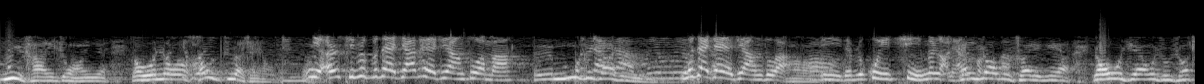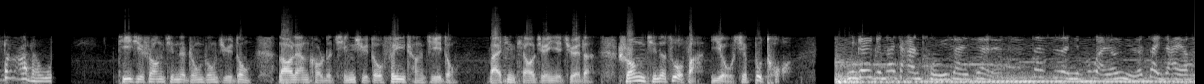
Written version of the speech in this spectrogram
你看这玩意，让我闹好。你儿媳妇不在家，她也这样做吗？呃，没在家不在家也这样做。你这不是故意气你们老两口要不说要我就想打他。提起双琴的种种举动，老两口的情绪都非常激动。百姓调解也觉得双琴的做法有些不妥。应该跟他家人统一战线的，但是你不管人女的在家也好，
